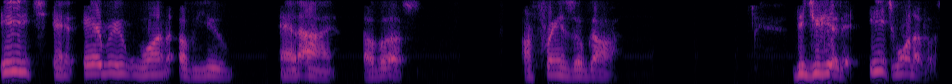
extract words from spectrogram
Each and every one of you and I, of us, are friends of God. Did you hear that? Each one of us.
